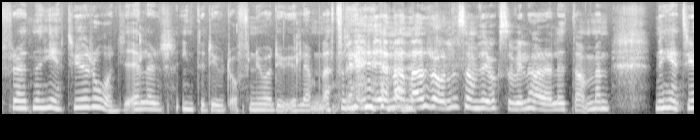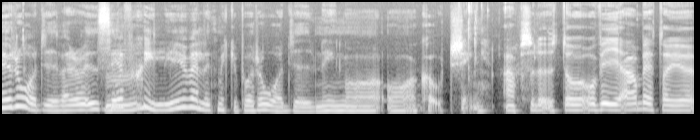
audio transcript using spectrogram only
För att ni heter ju rådgivare, eller inte du då, för nu har du ju lämnat i en annan roll som vi också vill höra lite om. Men ni heter ju rådgivare och ICF mm. skiljer ju väldigt mycket på rådgivning och, och coaching. Absolut, och, och, vi arbetar ju,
